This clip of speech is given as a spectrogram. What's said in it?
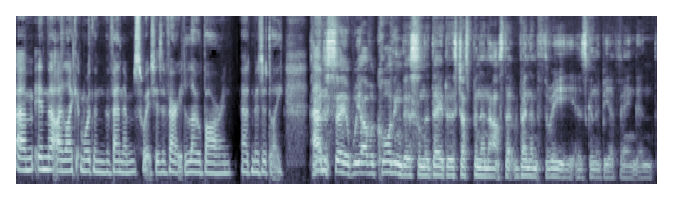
Um, in that I like it more than the Venoms, which is a very low bar, and admittedly. Can I Um, just say we are recording this on the day that it's just been announced that Venom Three is going to be a thing, and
